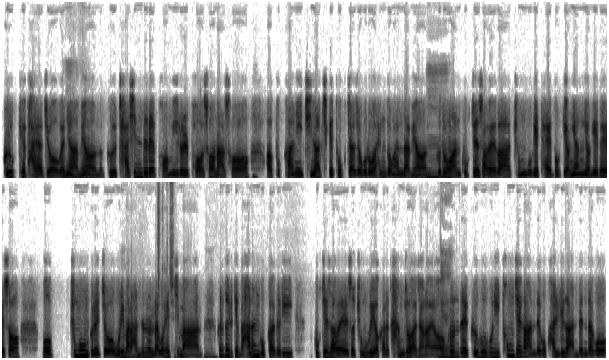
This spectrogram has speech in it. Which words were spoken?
그렇게 봐야죠. 왜냐하면 음. 그 자신들의 범위를 벗어나서 어, 북한이 지나치게 독자적으로 행동한다면 음. 그동안 국제사회가 중국의 대북 영향력에 대해서 뭐 중국은 그랬죠. 우리 말 안 듣는다고 그렇죠. 했지만 음. 그래도 이렇게 많은 국가들이 국제사회에서 중국의 역할을 강조하잖아요. 네. 그런데 그 부분이 통제가 안 되고 관리가 안 된다고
